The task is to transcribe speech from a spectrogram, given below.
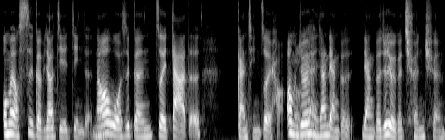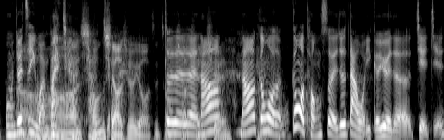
我们有四个比较接近的，然后我是跟最大的感情最好，哦、啊，我们就会很像两个两个就有一个圈圈，我们就会自己玩扮家家酒，从小就有这种对对对，然后然后跟我跟我同岁，就是大我一个月的姐姐，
